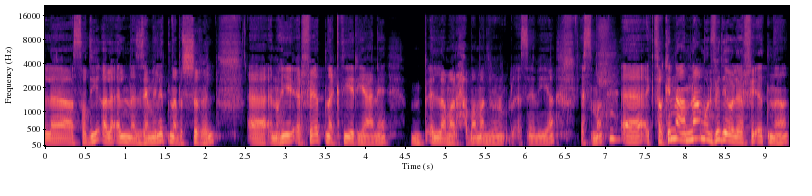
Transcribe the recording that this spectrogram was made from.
لصديقة لنا زميلتنا بالشغل. آه، إنه هي رفقتنا كتير يعني بقول مرحبا ما بدنا نقول اساميها اسمها. آه، فكنا عم نعمل فيديو لرفقتنا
